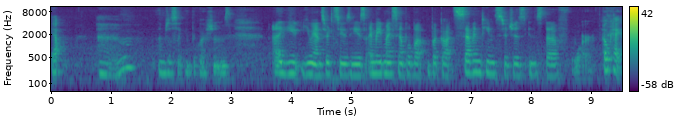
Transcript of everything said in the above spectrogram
Yep. Um, I'm just looking at the questions. Uh, you you answered Susie's. I made my sample, but but got 17 stitches instead of four. okay,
